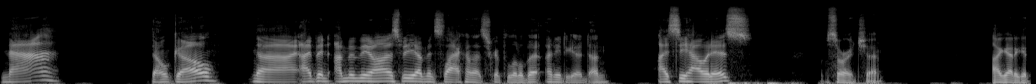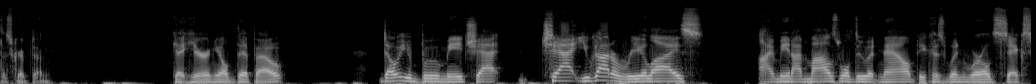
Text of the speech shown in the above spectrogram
Nah, don't go. Nah, I've been, I'm to be honest with you, I've been slack on that script a little bit. I need to get it done. I see how it is. I'm sorry, chat. I got to get the script done. Get here and you'll dip out. Don't you boo me, chat. Chat, you got to realize. I mean, I might as well do it now because when World Six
